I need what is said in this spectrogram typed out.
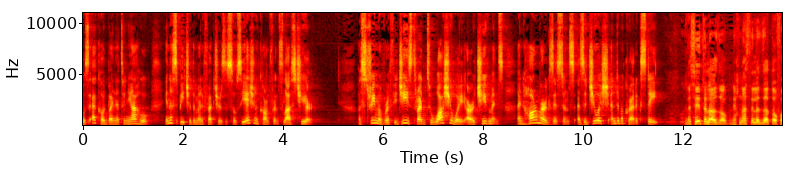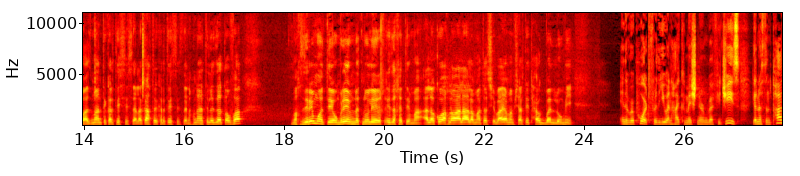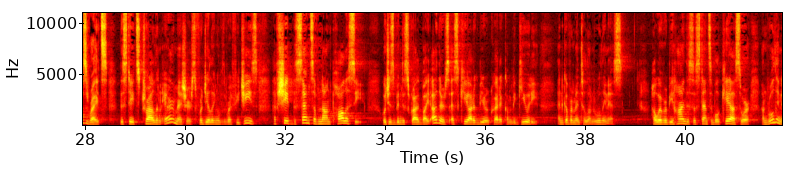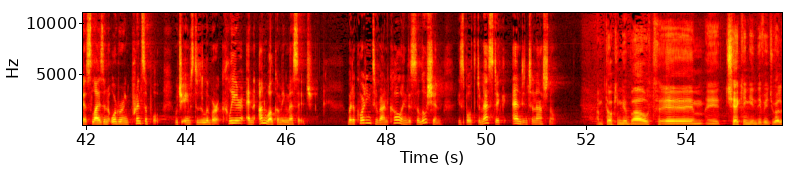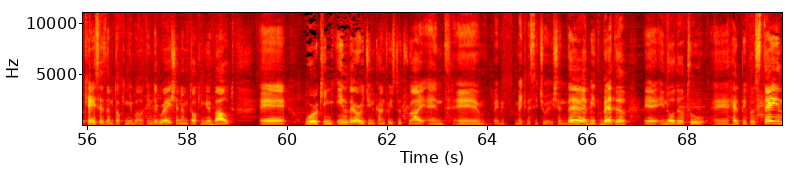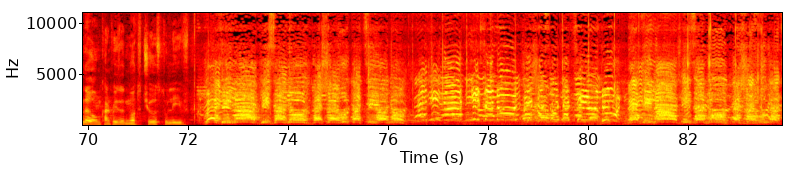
was echoed by Netanyahu in a speech at the Manufacturers Association conference last year. A stream of refugees threatened to wash away our achievements and harm our existence as a Jewish and democratic state. ניסיתי לעזוב, נכנסתי לשדה תעופה, הזמנתי כרטיס טיסה, לקחתי כרטיס טיסה, נכנסתי לשדה תעופה, מחזירים אותי, אומרים, נתנו לי איזה חתימה, הלקוח לא עלה על המטוס שבעיה ממשלתית חוק בינלאומי. In a report for the UN High Commissioner on Refugees, Jonathan Paz writes the state's trial and error measures for dealing with refugees have shaped the sense of non policy, which has been described by others as chaotic bureaucratic ambiguity and governmental unruliness. However, behind this ostensible chaos or unruliness lies an ordering principle, which aims to deliver a clear and unwelcoming message. But according to Ran Cohen, the solution is both domestic and international. I'm talking about um, uh, checking individual cases, I'm talking about integration, I'm talking about uh, working in the origin countries to try and uh, maybe make the situation there a bit better uh, in order to uh, help people stay in their own countries and not choose to leave.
